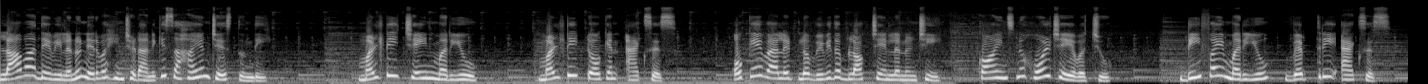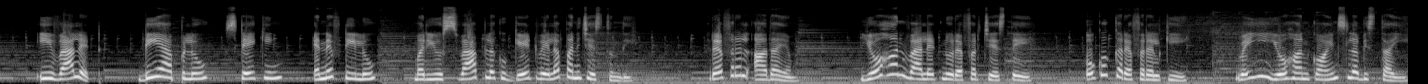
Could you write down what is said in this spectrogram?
లావాదేవీలను నిర్వహించడానికి సహాయం చేస్తుంది. మల్టీ చైన్ మరియు మల్టీ టోకెన్ యాక్సెస్ ఒకే వ్యాలెట్లో వివిధ బ్లాక్ చైన్ల నుంచి కాయిన్స్ను హోల్డ్ చేయవచ్చు. డీఫై మరియు వెబ్ త్రీ యాక్సెస్ ఈ వ్యాలెట్ డీ యాప్లు స్టేకింగ్ ఎన్ఎఫ్టీలు మరియు స్వాప్లకు గేట్వేలా పనిచేస్తుంది. రెఫరల్ ఆదాయం యోహాన్ వ్యాలెట్ను రెఫర్ చేస్తే ఒక్కొక్క రెఫరల్కి వెయ్యి యోహాన్ కాయిన్స్ లభిస్తాయి.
